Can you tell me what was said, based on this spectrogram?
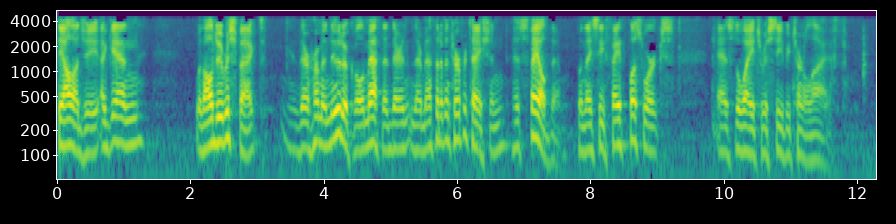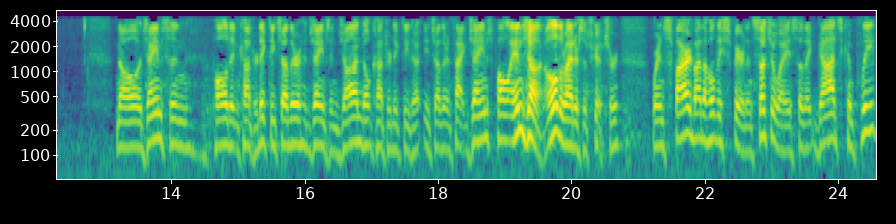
theology. Again, with all due respect, their hermeneutical method, their, their method of interpretation, has failed them when they see faith plus works as the way to receive eternal life. No, James and Paul didn't contradict each other. James and John don't contradict each other. In fact, James, Paul, and John, all the writers of Scripture, were inspired by the Holy Spirit in such a way so that God's complete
